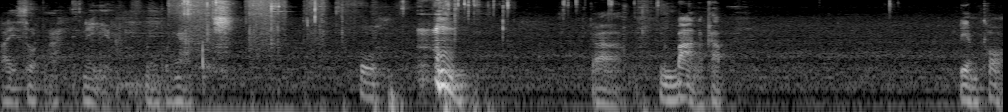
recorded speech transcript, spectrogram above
ไล่สดนะ นี่ดูผลงาน โอ้ก็มันบ้านนะครับเตรียมทอง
